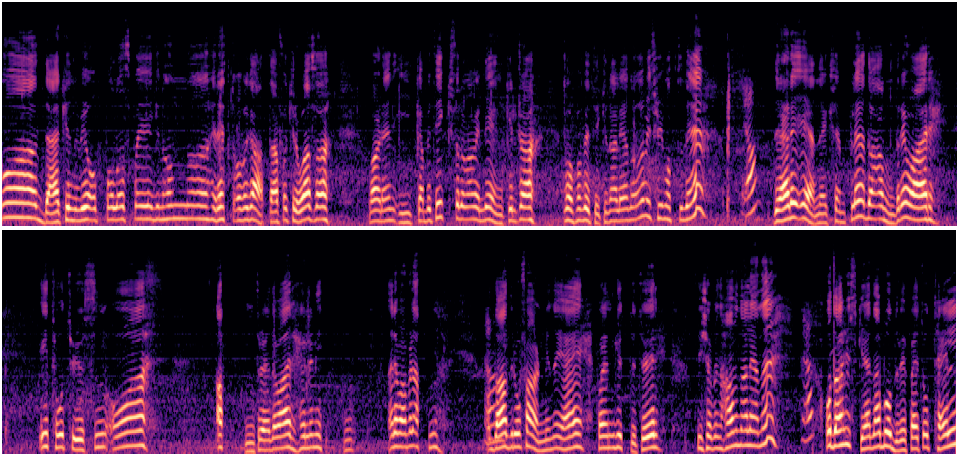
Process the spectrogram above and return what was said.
Og der kunne vi oppholde oss på egen hånd. Og rett over gata for kroa så var det en Ica-butikk, så det var veldig enkelt å gå på butikken alene òg hvis vi måtte det. ja. Det er det ene eksempelet. Det andre var i 2018, tror jeg det var. Eller 19. Nei, det var vel 18. Ja. Og da dro faren min og jeg på en guttetur til København alene. Ja. Og da husker jeg, da bodde vi på et hotell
